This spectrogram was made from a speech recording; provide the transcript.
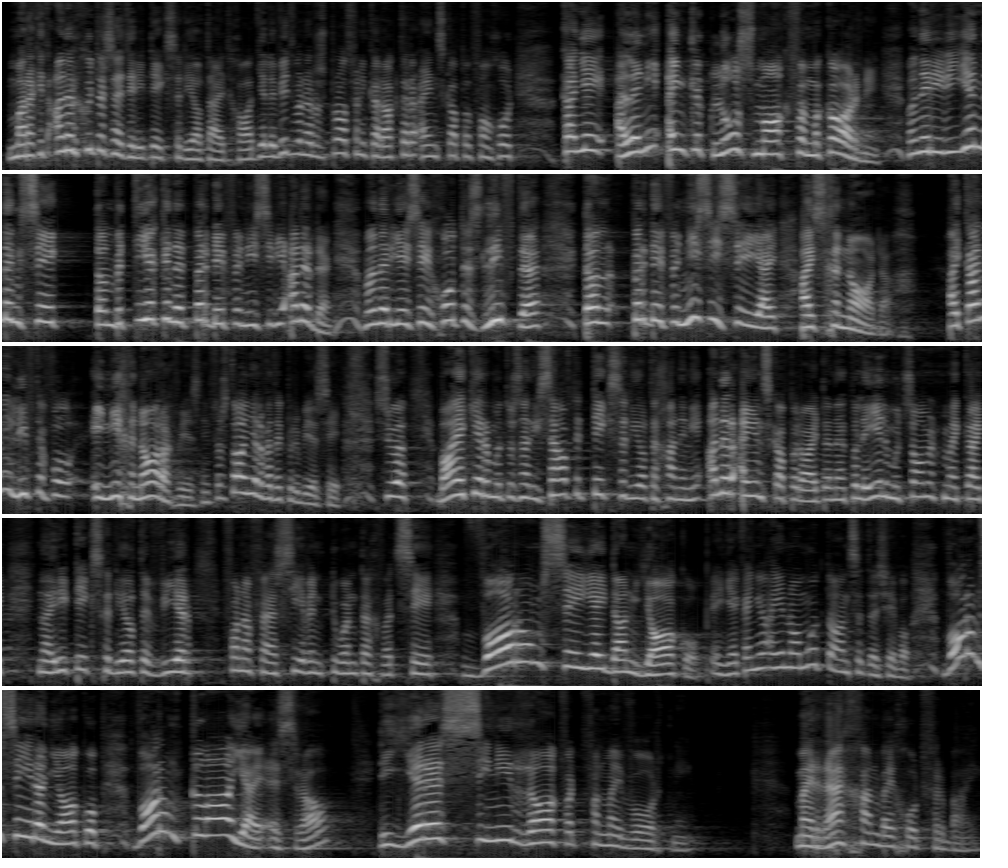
Maar ek het ander goeters uit hierdie teksgedeelte uit gehad. Jy weet wanneer ons praat van die karaktereienskappe van God, kan jy hulle nie eintlik losmaak van mekaar nie. Wanneer jy die een ding sê, dan beteken dit per definisie die ander ding. Wanneer jy sê God is liefde, dan per definisie sê jy hy's genadig. Hy kan nie liefdevol en nie genadig wees nie. Verstaan julle wat ek probeer sê? So baie keer moet ons na dieselfde teksgedeelte gaan en die ander eienskappe raai en ek wil hê julle moet saam met my kyk na hierdie teksgedeelte weer vanaf vers 27 wat sê: "Waarom sê jy dan Jakob?" En jy kan jou eie naam ook daarin sit as jy wil. Waarom sê jy dan Jakob? Waarom kla jy Israel? Die Here sien nie raak wat van my word nie. My reg gaan by God verby.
